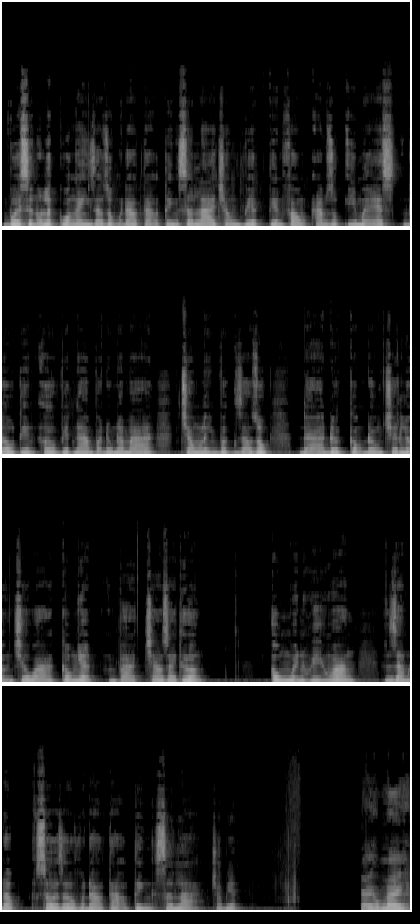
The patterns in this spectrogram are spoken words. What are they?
Với sự nỗ lực của ngành giáo dục và đào tạo tỉnh Sơn La trong việc tiên phong áp dụng IMS đầu tiên ở Việt Nam và Đông Nam Á trong lĩnh vực giáo dục đã được cộng đồng chất lượng châu Á công nhận và trao giải thưởng. Ông Nguyễn Huy Hoàng, Giám đốc Sở Giáo dục và Đào tạo tỉnh Sơn La cho biết. Ngày hôm nay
